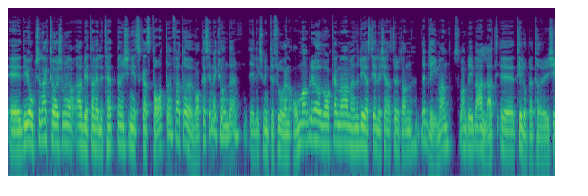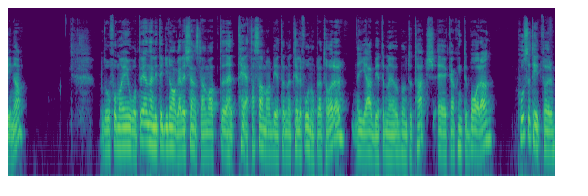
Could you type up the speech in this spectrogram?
Eh, det är också en aktör som arbetar väldigt tätt med den kinesiska staten för att övervaka sina kunder. Det är liksom inte frågan om man blir övervakad när man använder deras teletjänster utan det blir man. Så man blir med alla eh, teleoperatörer i Kina. Och då får man ju återigen den lite gnagade känslan av att det här täta samarbetet med telefonoperatörer i arbetet med Ubuntu Touch är kanske inte bara positivt för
